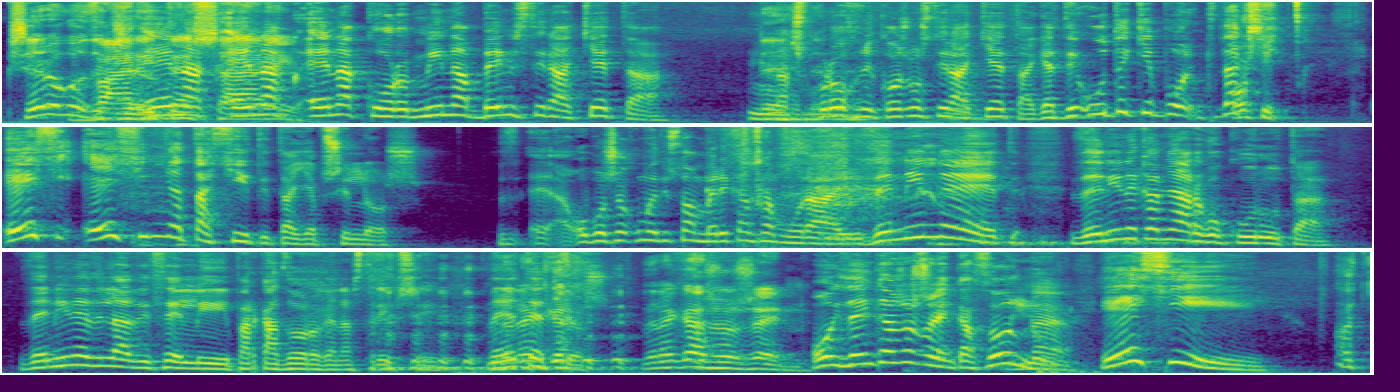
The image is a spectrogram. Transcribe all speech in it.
Ξέρω εγώ δεν Βαρύ. ξέρω. Ένα, τεσσάρι. ένα, ένα κορμί να μπαίνει στη ρακέτα. Ναι, να ναι, σπρώχνει ναι. κόσμο στη ρακέτα. Γιατί ούτε και. πο- Κοιτάξτε. Όχι. Έχει, έχει μια ταχύτητα για ψηλός. Ε, Όπως έχουμε δει στο American Samurai, δεν είναι, δεν είναι καμιά αργοκουρούτα. Δεν είναι δηλαδή θέλει παρκαδόρο για να στρίψει. δεν είναι τέτοιος. Δεν είναι κάζο ζεν. Όχι, δεν είναι καζόζεν καθόλου. Ναι. Έχει. Οκ.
